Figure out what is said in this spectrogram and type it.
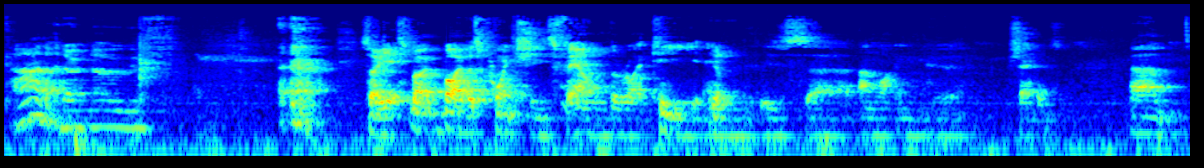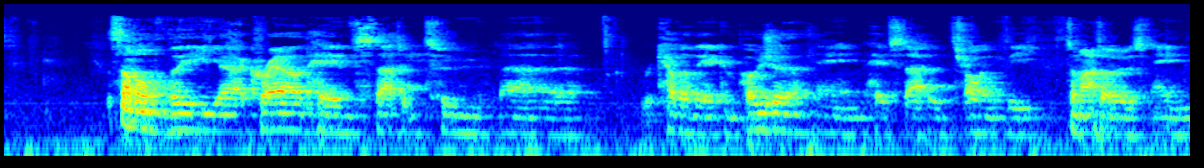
card. I don't know if So yes, by, by this point she's found the right key and is uh, unlocking her shackles. Um, some of the uh, crowd have started to uh, recover their composure and have started throwing the tomatoes and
